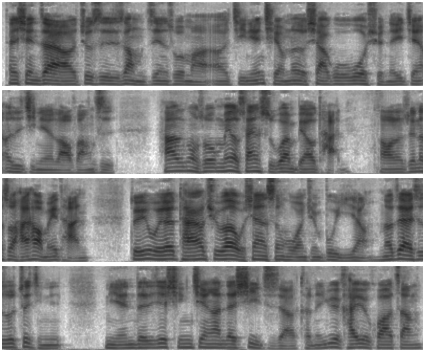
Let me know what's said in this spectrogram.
但现在啊，就是像我们之前说嘛，呃，几年前我们那有下过斡旋的一间二十几年的老房子，他跟我说没有三十万不要谈。好了，所以那时候还好没谈。对于我要谈下去的话，我现在生活完全不一样。那再来是说这几年年的一些新建案在细致啊，可能越开越夸张。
